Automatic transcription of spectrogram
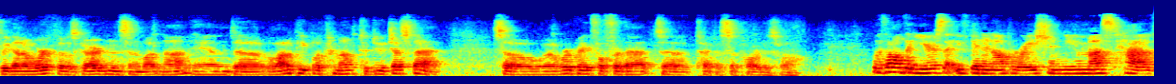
we gotta work those gardens and whatnot, and uh, a lot of people have come out to do just that. So uh, we're grateful for that uh, type of support as well. With all the years that you've been in operation, you must have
